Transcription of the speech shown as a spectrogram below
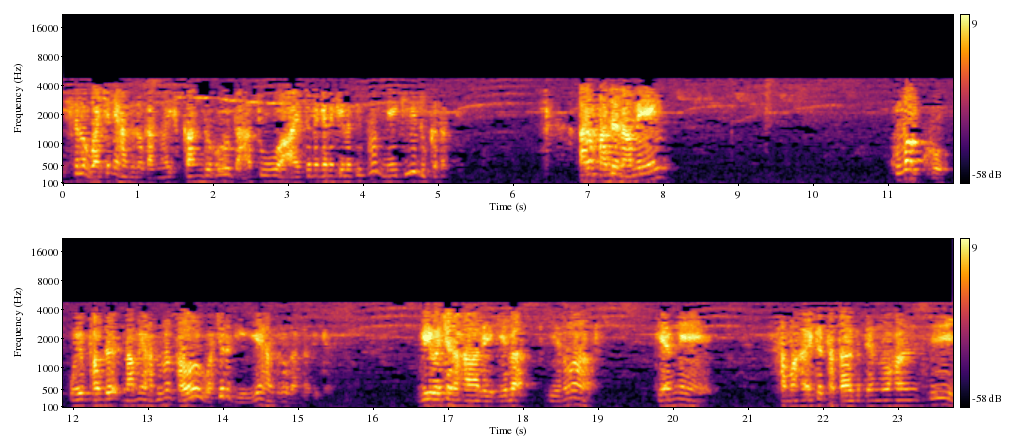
ඉස්සල වචනේ හඳුන ගන්නවා ස්කන්ධ හෝ ධාතු ආයතන ගැන කියලා තිබුණොත් මේකේ දුක්ඛ සත්‍ය. අර පද නමෙන් කුමක් හෝ ඔය පද නමේ හඳුනන තව වචන දීයේ හඳුන ගන්න පිට. මේ වචන ආලේ කියලා කියනවා කියන්නේ සමහරට තථාගතයන් වහන්සේ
